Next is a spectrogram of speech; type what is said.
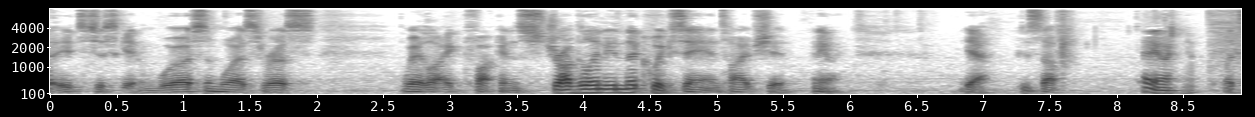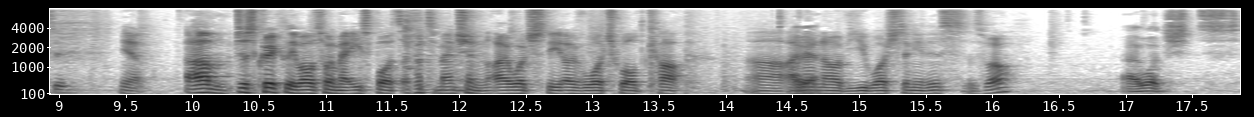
It's just getting worse and worse for us. We're like fucking struggling in the quicksand type shit. Anyway, yeah, good stuff. Anyway, that's it. Yeah. Um, just quickly, while we're talking about esports, I forgot to mention I watched the Overwatch World Cup. Uh, I Oh, don't know if you watched any of this as well. I watched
